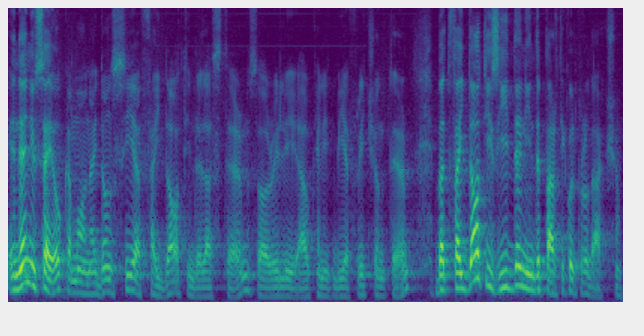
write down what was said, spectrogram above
And then you say, oh, come on, I don't see a phi dot in the last term, so really, how can it be a friction term? But phi dot is hidden in the particle production.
